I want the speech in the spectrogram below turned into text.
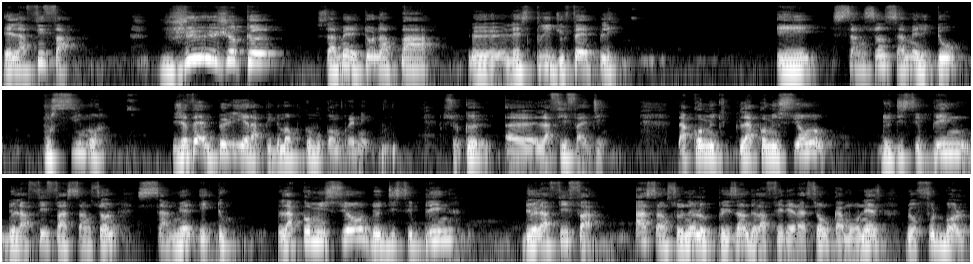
Et la FIFA juge que Samuel Eto'o n'a pas l'esprit du fair play. Et sanctionne Samuel Eto'o pour six mois. Je vais un peu lire rapidement pour que vous compreniez ce que euh, la FIFA dit. La commission de discipline de la FIFA sanctionne Samuel Eto'o. La commission de discipline de la FIFA a sanctionné le président de la Fédération camerounaise de football,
